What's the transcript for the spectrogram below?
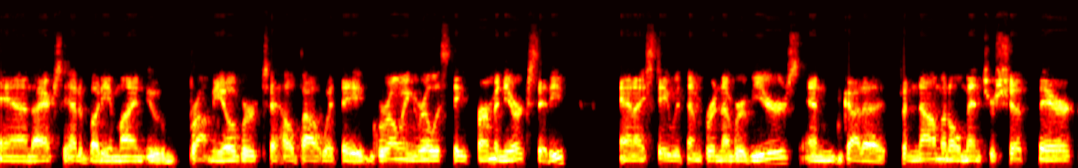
And I actually had a buddy of mine who brought me over to help out with a growing real estate firm in New York City. And I stayed with them for a number of years and got a phenomenal mentorship there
